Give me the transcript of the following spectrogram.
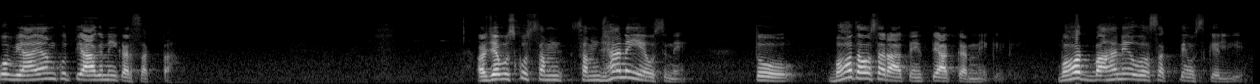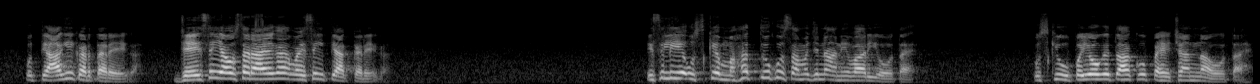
वो व्यायाम को त्याग नहीं कर सकता। और जब उसको सम, समझा नहीं है उसने तो बहुत अवसर आते हैं त्याग करने के लिए। बहुत बहाने हो सकते हैं उसके लिए। वो त्याग ही करता रहेगा। जैसे ही अवसर आएगा वैसे ही त्याग करेगा। इसलिए उसके महत्व को समझना अनिवार्य होता है। उसकी उपयोगिता को पहचानना होता है।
